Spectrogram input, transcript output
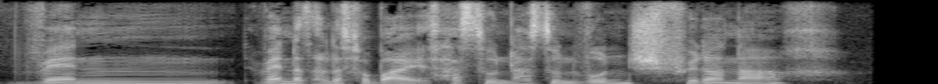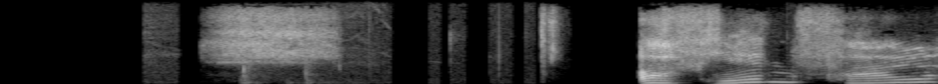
wenn, wenn das alles vorbei ist, hast du, hast du einen Wunsch für danach? Auf jeden Fall.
